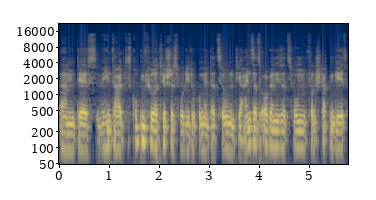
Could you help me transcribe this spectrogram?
Ähm, der ist hinterhalb des Gruppenführertisches, wo die Dokumentation und die Einsatzorganisation vonstatten geht.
